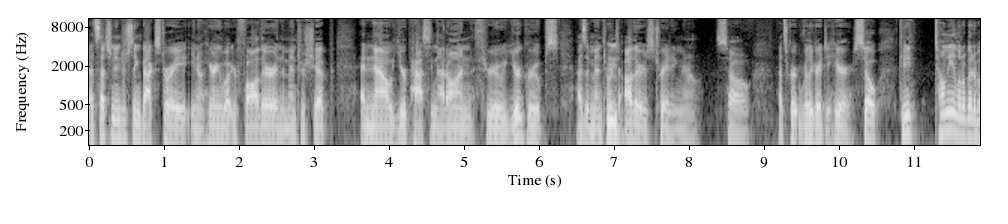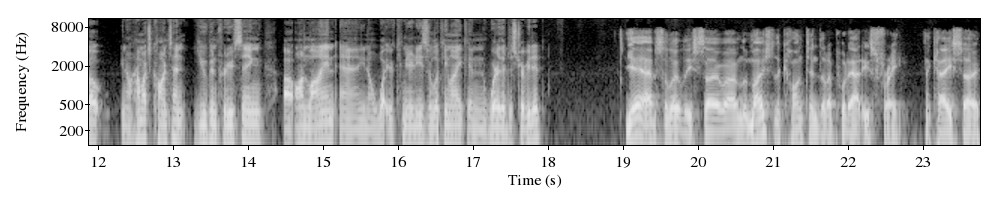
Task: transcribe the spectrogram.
That's such an interesting backstory, you know, hearing about your father and the mentorship, and now you're passing that on through your groups as a mentor mm. to others trading now. So that's great, really great to hear. So can you tell me a little bit about, you know, how much content you've been producing uh, online, and you know what your communities are looking like and where they're distributed? Yeah, absolutely. So um, most of the content that I put out is free. Okay, so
